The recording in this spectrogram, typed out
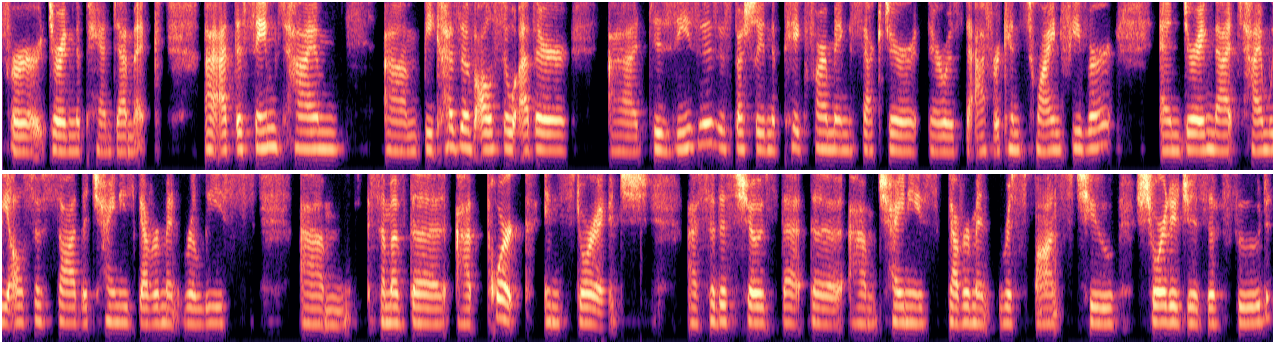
for during the pandemic. Uh, at the same time, um, because of also other uh, diseases, especially in the pig farming sector, there was the African swine fever. And during that time, we also saw the Chinese government release um, some of the uh, pork in storage. Uh, so this shows that the um, Chinese government response to shortages of food.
